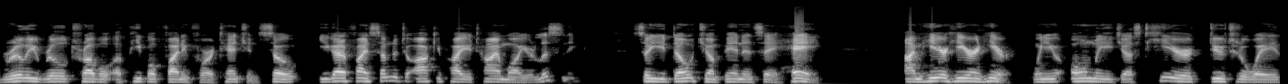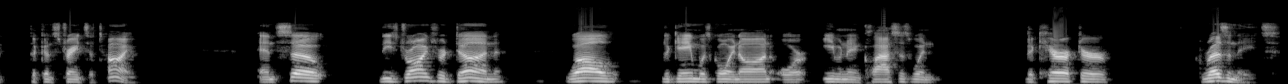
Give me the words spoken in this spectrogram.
really real trouble of people fighting for attention. So you got to find something to occupy your time while you're listening. So you don't jump in and say, "Hey, I'm here, here, and here," when you're only just here due to the way the constraints of time. And so these drawings were done while the game was going on or even in classes when the character resonates.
